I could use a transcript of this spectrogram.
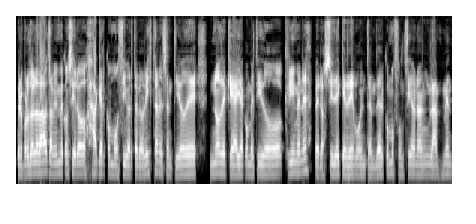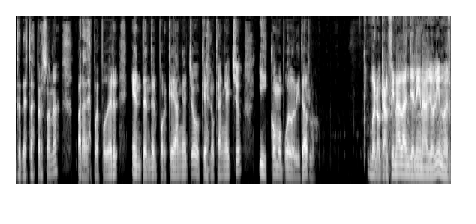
Pero por otro lado, también me considero hacker como ciberterrorista en el sentido de no de que haya cometido crímenes, pero sí de que debo entender cómo funcionan las mentes de estas personas para después poder entender por qué han hecho o qué es lo que han hecho y cómo puedo evitarlo. Bueno, que al final Angelina Jolie no es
